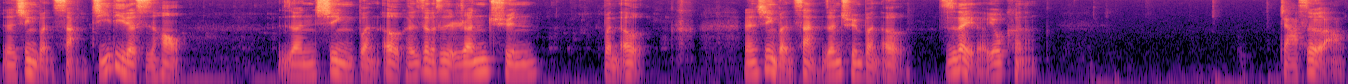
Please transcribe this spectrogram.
人性本善；集体的时候，人性本恶。可是这个是人群本恶，人性本善，人群本恶之类的，有可能。假设啊。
